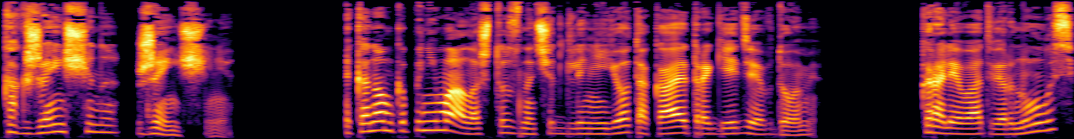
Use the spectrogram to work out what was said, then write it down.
как женщина женщине. Экономка понимала, что значит для нее такая трагедия в доме. Королева отвернулась,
